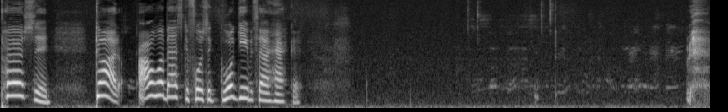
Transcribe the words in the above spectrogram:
person. God, all I'm asking for is like one game without a hacker.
